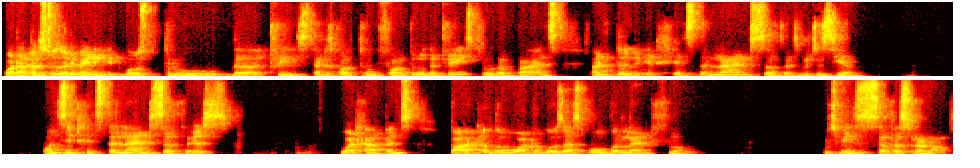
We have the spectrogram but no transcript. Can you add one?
What happens to the remaining? It goes through the trees. That is called through fall, through the trees, through the plants, until it hits the land surface, which is here. Once it hits the land surface, what happens? Part of the water goes as overland flow, which means surface runoff.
